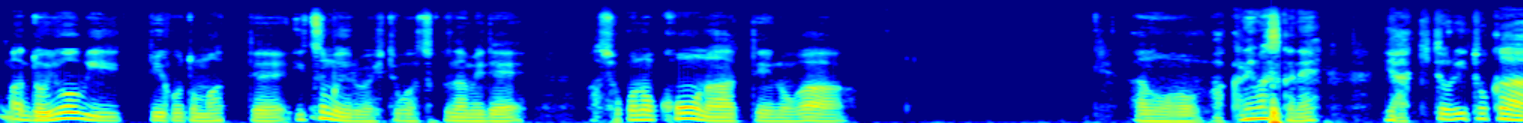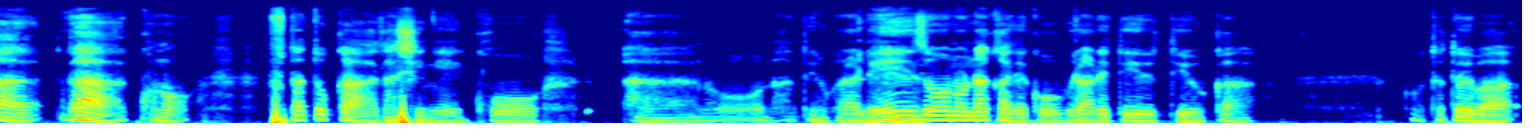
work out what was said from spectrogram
まあ土曜日っていうこともあって、いつもよりは人が少なめで、あそこのコーナーっていうのが、あの、わかりますかね？焼き鳥とかが、この、蓋とかだしに、こう、あの、なんていうのかな、冷蔵の中でこう売られているっていうか、例えば、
